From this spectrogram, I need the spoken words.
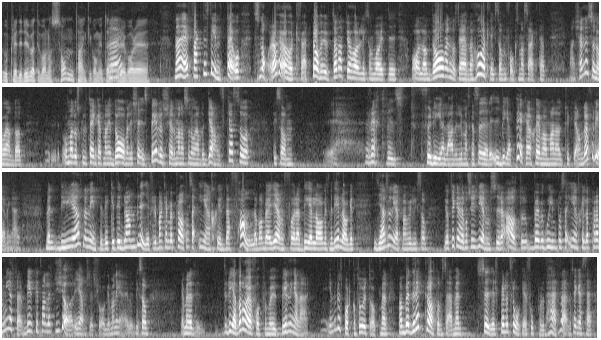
upplevde du att det var någon sån tankegång? Utan Nej. Eller var det Nej, faktiskt inte. Och snarare har jag hört tvärtom utan att jag har liksom varit i A-lag dam eller så. Så jag har ändå hört liksom folk som har sagt att man känner sig nog ändå att om man då skulle tänka att man är dam eller tjejspelare så känner man sig nog ändå ganska så liksom eh, rättvist fördelad, eller hur man ska säga det, i BP kanske än vad man har tyckt i andra föreningar. Men det är ju egentligen inte, vilket det ibland blir, för man kan börja prata om så enskilda fall och man börjar jämföra det laget med det laget. Egentligen är det att man vill liksom jag tycker att det här måste genomsyra allt och behöver gå in på så enskilda parametrar, vilket man lätt gör i jämställdhetsfrågor. Man är liksom, jag menar, redan har jag fått på de här utbildningarna, inte med Sportkontoret dock, men man börjar direkt prata om så här, men tjejer spelar tråkigare fotboll än herrar. Då tänker jag så här,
